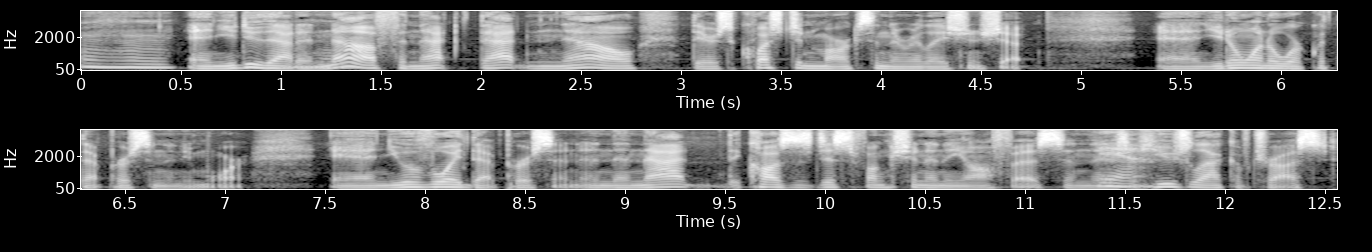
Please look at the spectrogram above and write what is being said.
Mm-hmm. And you do that enough, and that, that now there's question marks in the relationship. And you don't want to work with that person anymore. And you avoid that person. And then that causes dysfunction in the office. And there's a huge lack of trust.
